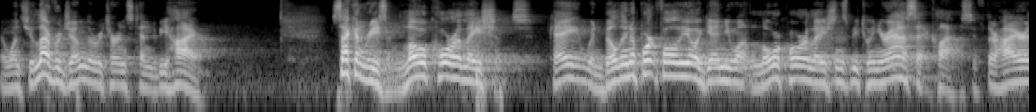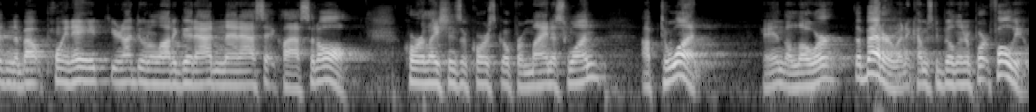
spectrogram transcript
And once you leverage them, the returns tend to be higher. Second reason, low correlations. Okay, when building a portfolio, again, you want lower correlations between your asset class. If they're higher than about 0.8, you're not doing a lot of good adding that asset class at all. Correlations, of course, go from minus one up to one. Okay, and the lower, the better when it comes to building a portfolio.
